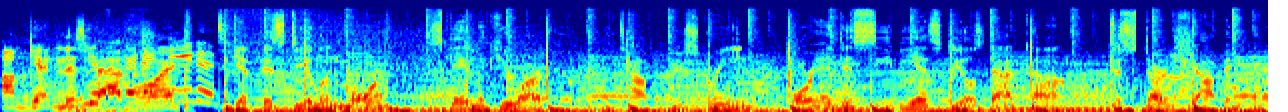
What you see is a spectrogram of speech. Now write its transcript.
I'm getting this You're bad boy. To get this deal and more, scan the QR code at the top of your screen or head to cbsdeals.com to start shopping now.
